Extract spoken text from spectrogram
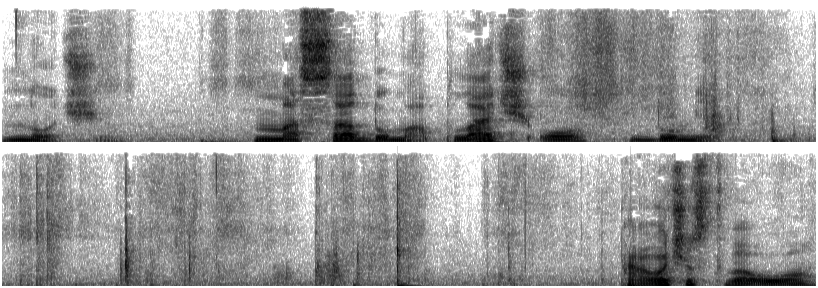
ночью. Маса Дума, плач о Думе. Пророчество о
